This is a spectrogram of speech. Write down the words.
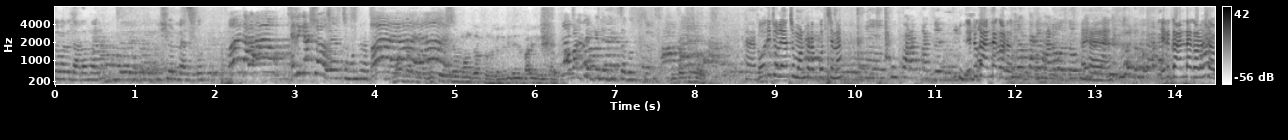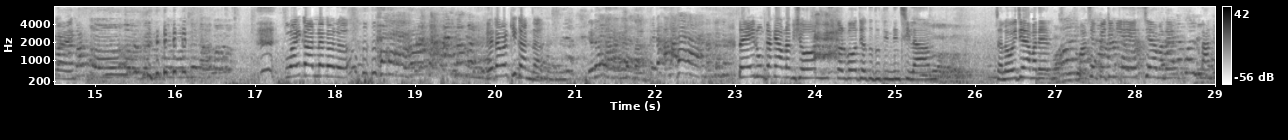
তোমাদের দাদা ভাই। ভীষণ ব্যস্ত। মন খারাপ আমার থেকে যে ইচ্ছা হ্যাঁ বৌদি চলে যাচ্ছে মন খারাপ করছে না। একটু কান্না করো। হ্যাঁ। একটু কান্না করো সবাই। সবাই কান্না করো। এটা আবার কি কান্না? তো এই রুমটাকে আমরা ভীষণ মিস করব যেহেতু দু তিন দিন ছিলাম। চলো ওই যে আমাদের মাছের পেটি নিয়ে এসছে আমাদের সান-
